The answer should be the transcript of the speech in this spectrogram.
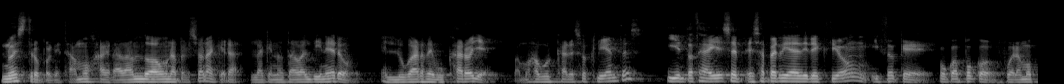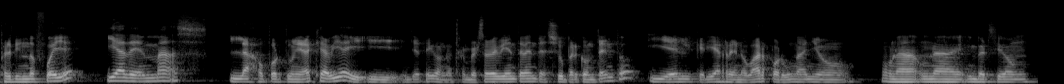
nuestro, porque estábamos agradando a una persona que era la que nos daba el dinero, en lugar de buscar, oye, vamos a buscar esos clientes. Y entonces ahí esa pérdida de dirección hizo que poco a poco fuéramos perdiendo fuelle y además las oportunidades que había, y, ya te digo, nuestro inversor evidentemente súper contento y él quería renovar por un año una, una inversión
